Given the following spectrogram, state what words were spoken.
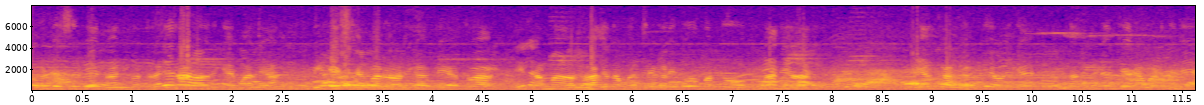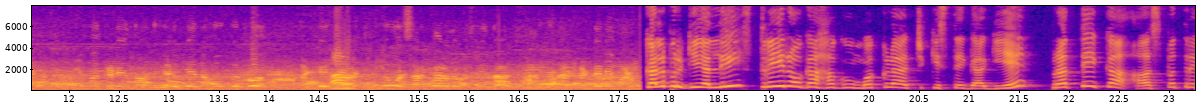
ಖಂಡಿಸಿದ್ವಿ ನಾನು ಇವತ್ತು ಮಾನ್ಯ ಡಿ ಕೆ ಅವರಿಗಾಗಲಿ ಅಥವಾ ನಮ್ಮ ಭಾಗದ ಮಂತ್ರಿಗಳಿಗೂ ಮತ್ತು ಮಾನ್ಯ ಪ್ರಿಯಾಂಕಾ ಖರ್ಗೆ ಅವರಿಗೆ ನಾನು ವಿನಂತಿಯನ್ನು ಮಾಡ್ತೀನಿ ನಿಮ್ಮ ಕಡೆಯಿಂದ ಒಂದು ಹೇಳಿಕೆಯನ್ನು ಹೋಗಬೇಕು ಖಂಡಿತ ನೀವು ಸರ್ಕಾರದ ವತಿಯಿಂದ ಖಂಡನೆ ಮಾಡಿ ಕಲಬುರಗಿಯಲ್ಲಿ ಸ್ತ್ರೀ ರೋಗ ಹಾಗೂ ಮಕ್ಕಳ ಚಿಕಿತ್ಸೆಗಾಗಿಯೇ ಪ್ರತ್ಯೇಕ ಆಸ್ಪತ್ರೆ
